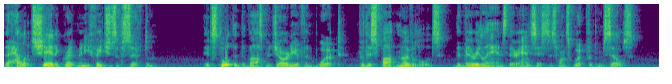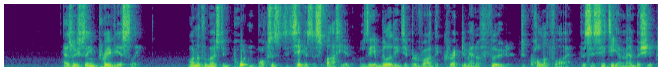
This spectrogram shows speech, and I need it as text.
The Helots shared a great many features of serfdom. It's thought that the vast majority of them worked for their Spartan overlords, the very lands their ancestors once worked for themselves. As we've seen previously, one of the most important boxes to tick as a Spartiate was the ability to provide the correct amount of food to qualify for Syssitia membership.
